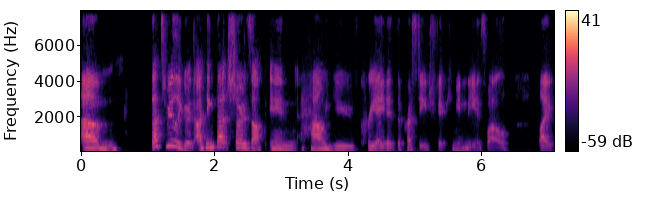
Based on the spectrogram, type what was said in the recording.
Um, that's really good. I think that shows up in how you've created the Prestige Fit community as well. Like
